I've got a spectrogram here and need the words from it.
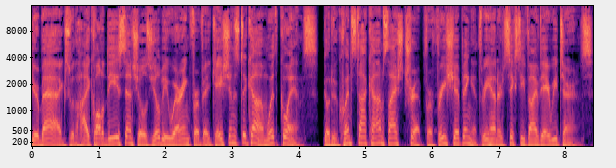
your bags with high-quality essentials you'll be wearing for vacations to come with Quince. Go to quince.com slash trip for free shipping and 365-day returns.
